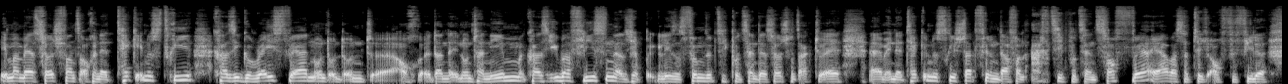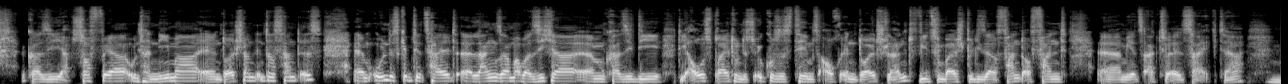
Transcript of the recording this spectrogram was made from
immer mehr Search Funds auch in der Tech-Industrie quasi geraced werden und, und, und äh, auch dann in Unternehmen quasi überfließen. Also ich habe gelesen, dass 75 Prozent der Search Funds aktuell ähm, in der Tech-Industrie stattfinden, davon 80 Prozent Software, ja, was natürlich auch für viele quasi ja, Software-Unternehmer in Deutschland interessant ist. Ähm, und es gibt jetzt halt äh, langsam aber sicher ähm, quasi die, die Ausbreitung des Ökosystems auch in Deutschland, wie zum Beispiel dieser Fund of Fund ähm, jetzt aktuell zeigt. Ja, Hm.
